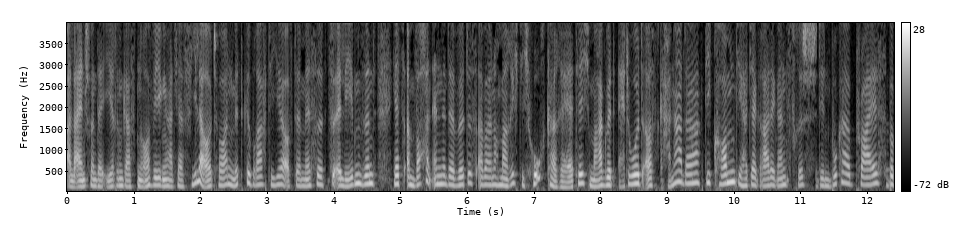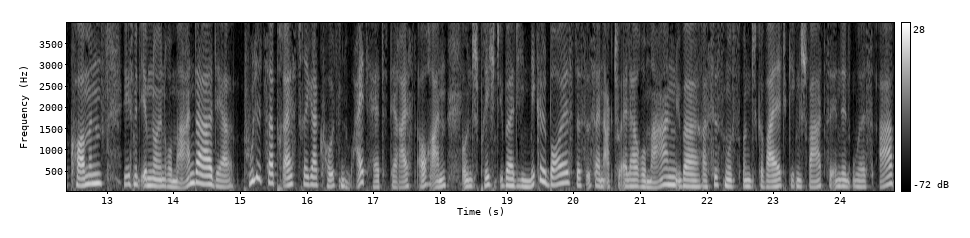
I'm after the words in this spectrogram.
Allein schon der Ehrengast Norwegen hat ja viele Autoren mitgebracht, die hier auf der Messe zu erleben sind. Jetzt am Wochenende, da wird es aber nochmal richtig hochkarätig. Margaret Atwood aus Kanada, die kommt, die hat ja gerade ganz frisch den Booker Prize bekommen. Die ist mit ihrem neuen Roman da. Der Pulitzer-Preisträger Colson Whitehead, der reist auch an und spricht über die Nickel Boys. Das ist ein aktueller Roman über Rassismus und Gewalt gegen Schwarze in den USA.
